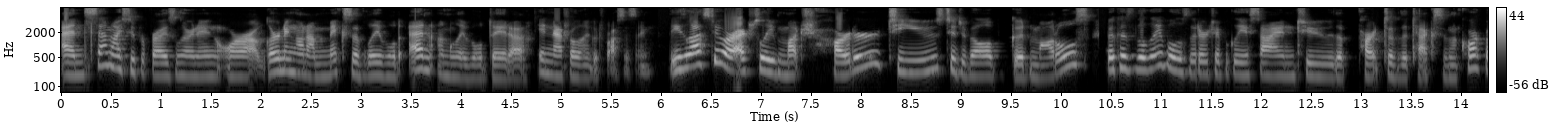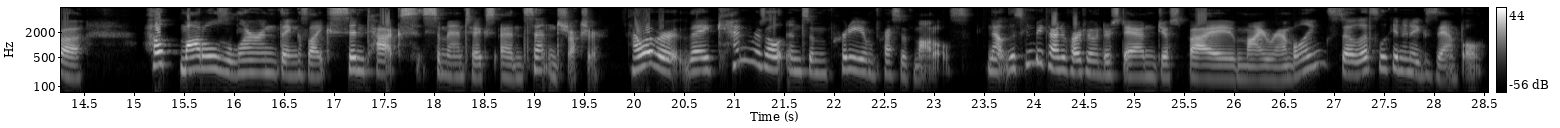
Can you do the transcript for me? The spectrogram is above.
and semi-supervised learning, or learning on a mix of labeled and unlabeled data in natural language processing. These last two are actually much harder to use to develop good models because the labels that are typically assigned to the parts of the text in the corpora help models learn things like syntax, semantics, and sentence structure. However, they can result in some pretty impressive models. Now, this can be kind of hard to understand just by my rambling, so let's look at an example.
